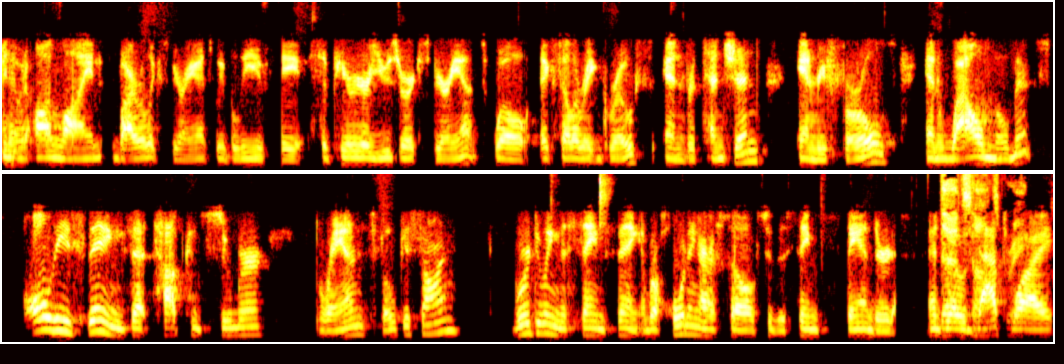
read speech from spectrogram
you know an online viral experience. We believe a superior user experience will accelerate growth and retention and referrals and wow moments. All these things that top consumer brands focus on we're doing the same thing and we're holding ourselves to the same standard. And that so that's great. why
